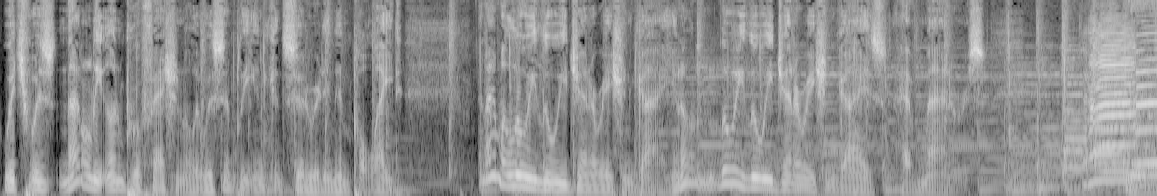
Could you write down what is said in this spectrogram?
which was not only unprofessional, it was simply inconsiderate and impolite. And I'm a Louie Louie generation guy. You know, Louie Louie generation guys have manners.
